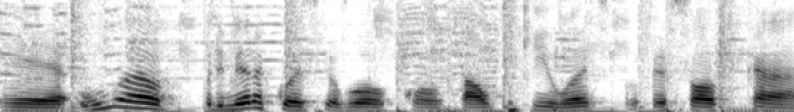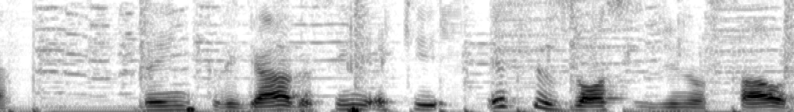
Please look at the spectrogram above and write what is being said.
É, uma primeira coisa que eu vou contar um pouquinho antes para o pessoal ficar bem intrigado assim é que esses ossos de dinossauro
